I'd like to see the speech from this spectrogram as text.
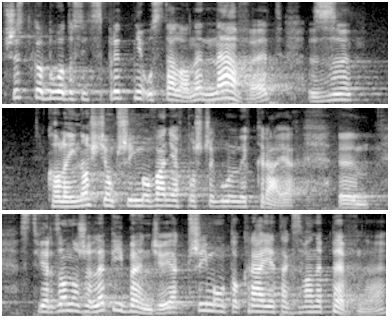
Wszystko było dosyć sprytnie ustalone, nawet z kolejnością przyjmowania w poszczególnych krajach. Stwierdzono, że lepiej będzie, jak przyjmą to kraje tak zwane pewne,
